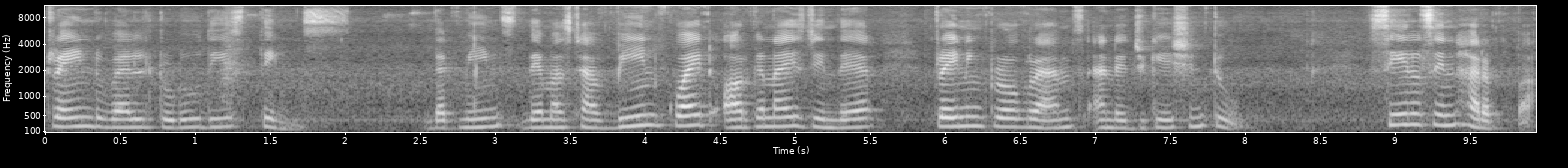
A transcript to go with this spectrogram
trained well to do these things. That means they must have been quite organized in their training programs and education too. Seals in Harappa.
